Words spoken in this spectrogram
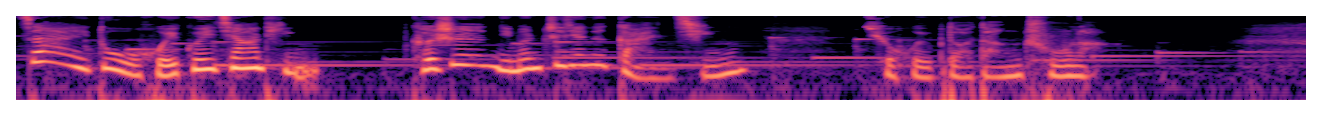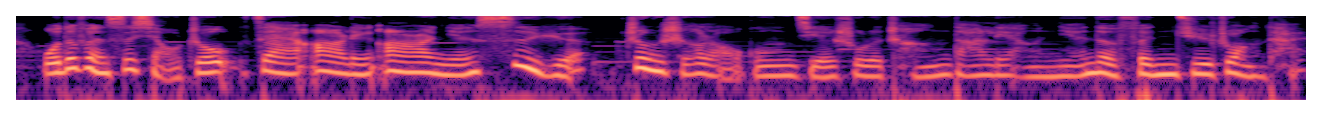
再度回归家庭，可是你们之间的感情却回不到当初了。我的粉丝小周在二零二二年四月正式和老公结束了长达两年的分居状态，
